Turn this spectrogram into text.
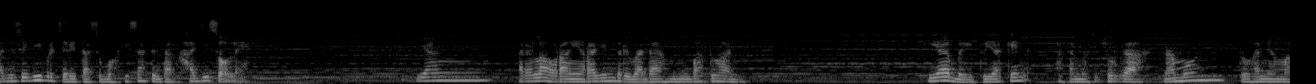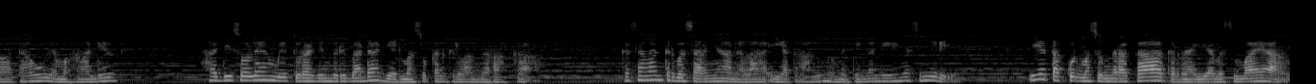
Ajusidi bercerita sebuah kisah tentang Haji Soleh yang adalah orang yang rajin beribadah menyembah Tuhan. Ia begitu yakin akan masuk surga, namun Tuhan yang maha tahu, yang maha adil, Haji Soleh yang begitu rajin beribadah, dia dimasukkan ke dalam neraka. Kesalahan terbesarnya adalah ia terlalu mementingkan dirinya sendiri. Ia takut masuk neraka karena ia bersembayang.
